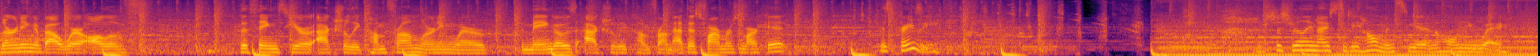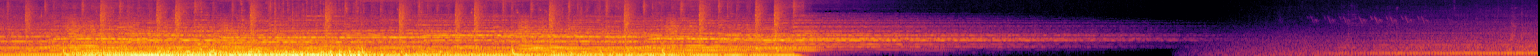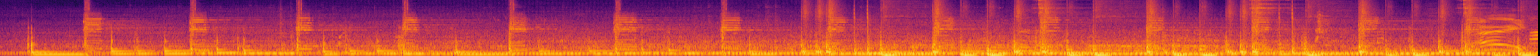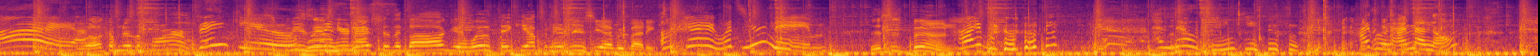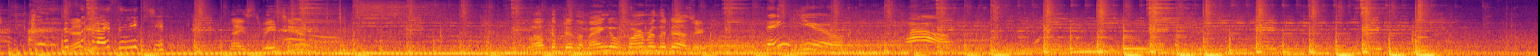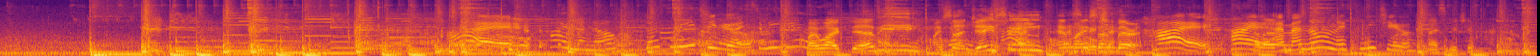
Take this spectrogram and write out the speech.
Learning about where all of the things here actually come from, learning where the mangoes actually come from at this farmer's market is crazy. It's just really nice to be home and see it in a whole new way. The dog and we'll take you up and introduce you to everybody. Okay, what's your name? This is Boone. Hi, Boone. Hello, thank you. Hi, Boone. I'm Manon. Nice to meet you. Nice to meet you. Welcome to the mango farm in the desert. Thank you. Wow. My wife Debbie, my son Jason, and my son Barrett. Hi. Hi. Hello. I'm Manon. Nice to meet you. Nice to meet you.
